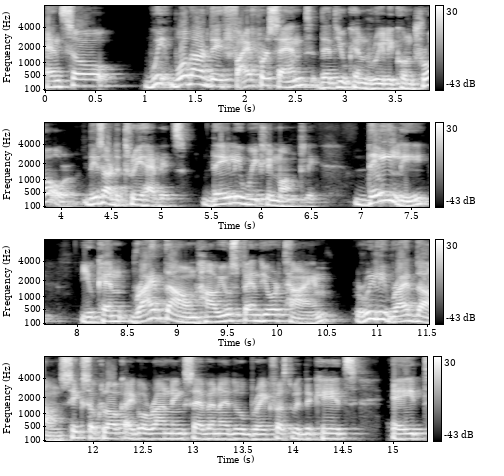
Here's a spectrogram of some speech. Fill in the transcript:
And so we, what are the 5% that you can really control? These are the three habits. Daily, weekly, monthly. Daily, you can write down how you spend your time really write down six o'clock i go running seven i do breakfast with the kids eight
